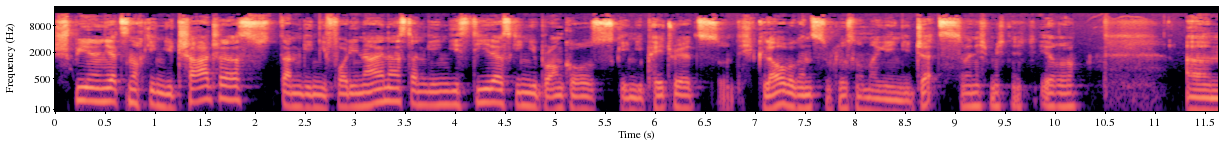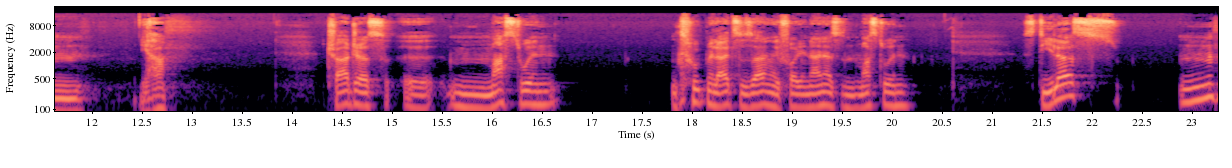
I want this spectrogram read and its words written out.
spielen jetzt noch gegen die Chargers, dann gegen die 49ers, dann gegen die Steelers, gegen die Broncos, gegen die Patriots und ich glaube ganz zum Schluss nochmal gegen die Jets, wenn ich mich nicht irre. Ähm, ja. Chargers äh, must win. Tut mir leid zu sagen, die 49ers sind must win. Steelers, mh,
